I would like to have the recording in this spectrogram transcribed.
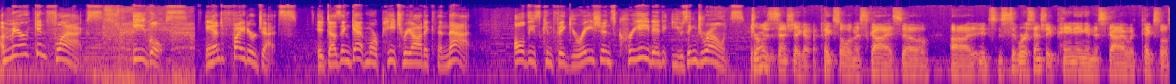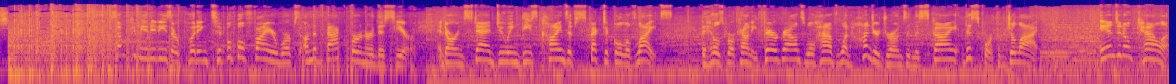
American flags, eagles, and fighter jets. It doesn't get more patriotic than that. All these configurations created using drones. Drone is essentially like a pixel in the sky, so uh, it's we're essentially painting in the sky with pixels. Some communities are putting typical fireworks on the back burner this year and are instead doing these kinds of spectacle of lights. The Hillsborough County Fairgrounds will have 100 drones in the sky this 4th of July. And in Ocala,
